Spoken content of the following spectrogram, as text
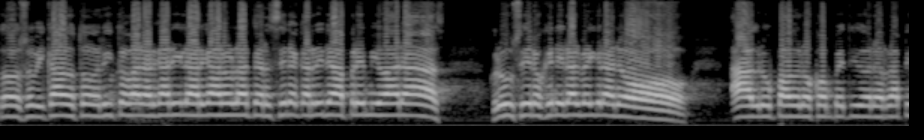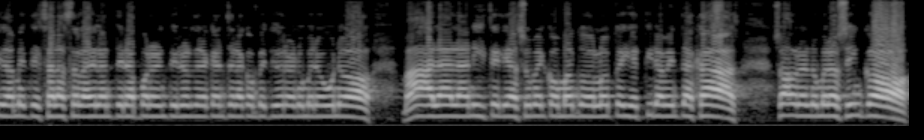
Todos ubicados, todos listos, va a largar y largaron la tercera carrera, Premio Aras, Crucero General Belgrano. Agrupados los competidores rápidamente sale a la delantera por el interior de la cancha la competidora número uno. Mala Nistel y asume el comando del lote y estira ventajas. Sobre el número 5.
